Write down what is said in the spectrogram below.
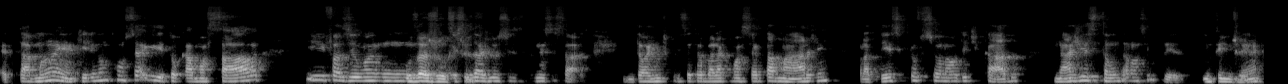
é tamanha que ele não consegue tocar uma sala e fazer uma, um, Os ajustes. esses ajustes necessários. Então, a gente precisa trabalhar com uma certa margem para ter esse profissional dedicado na gestão da nossa empresa. Entendi. Né?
